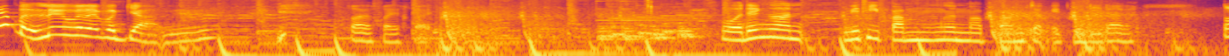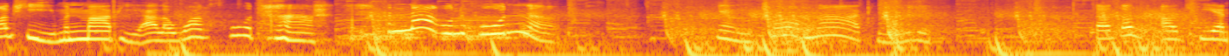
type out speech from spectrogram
ะเหมือนลืมอะไรบางอย่างเลยค่อยค่อยค่อยโหได้เงินวิธีปั๊มเงินมาปั๊มจากไอตัวนี้ได้นะตอนผีมันมาผีอารวาสโคตรฮามันน่าคุ้นๆน่ะ อย่างชอบหน้าผีเลยเราต้องเอาเทียน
